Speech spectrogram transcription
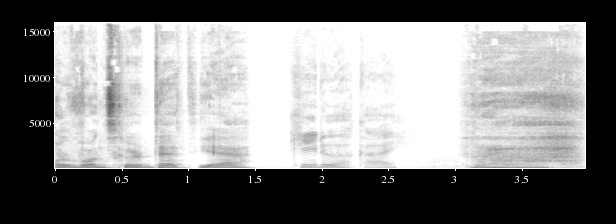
or wants her dead, yeah.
